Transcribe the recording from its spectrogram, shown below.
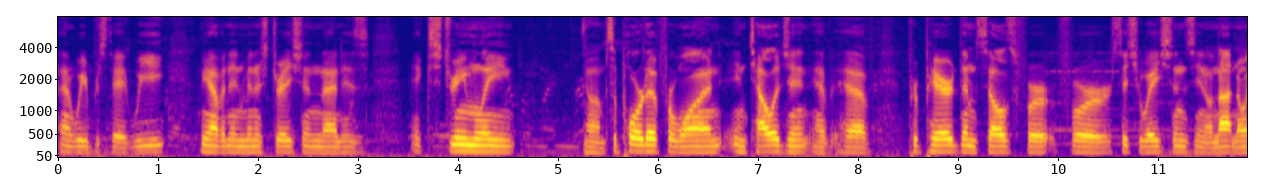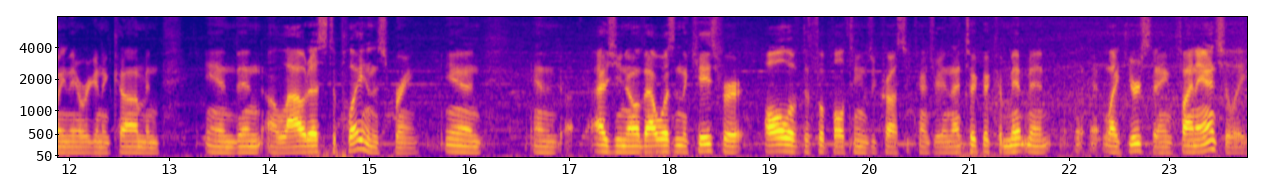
at Weber State. We, we have an administration that is extremely um, supportive, for one, intelligent, have, have prepared themselves for, for situations, you know, not knowing they were going to come, and, and then allowed us to play in the spring. And and as you know, that wasn't the case for all of the football teams across the country, and that took a commitment, like you're saying, financially.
